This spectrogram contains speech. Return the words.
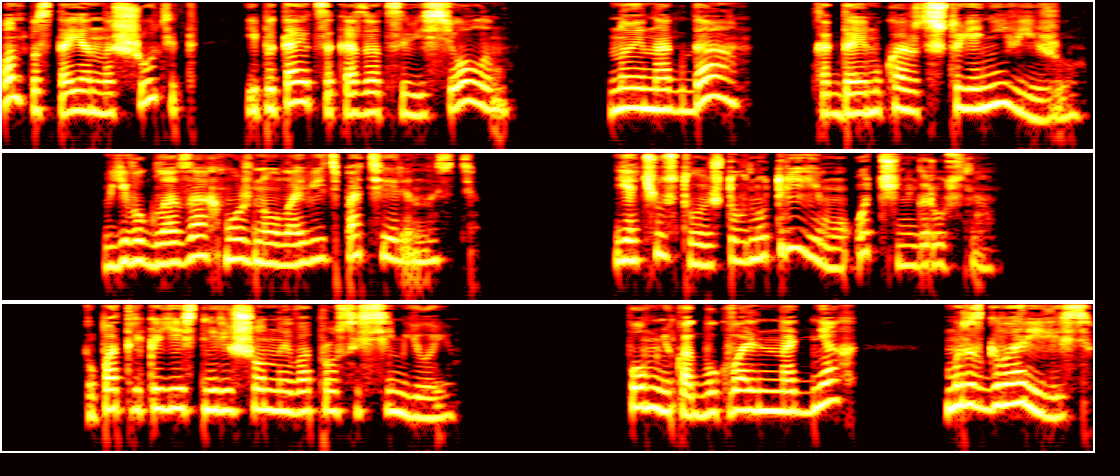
Он постоянно шутит и пытается казаться веселым, но иногда, когда ему кажется, что я не вижу, в его глазах можно уловить потерянность. Я чувствую, что внутри ему очень грустно. У Патрика есть нерешенные вопросы с семьей. Помню, как буквально на днях мы разговорились,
